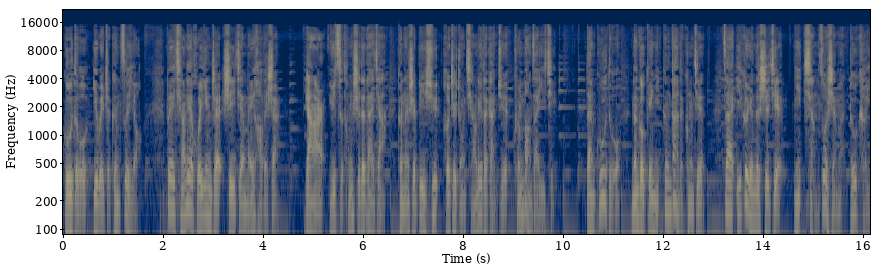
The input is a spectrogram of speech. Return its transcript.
孤独意味着更自由，被强烈回应着是一件美好的事儿。然而，与此同时的代价可能是必须和这种强烈的感觉捆绑在一起。但孤独能够给你更大的空间，在一个人的世界，你想做什么都可以。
